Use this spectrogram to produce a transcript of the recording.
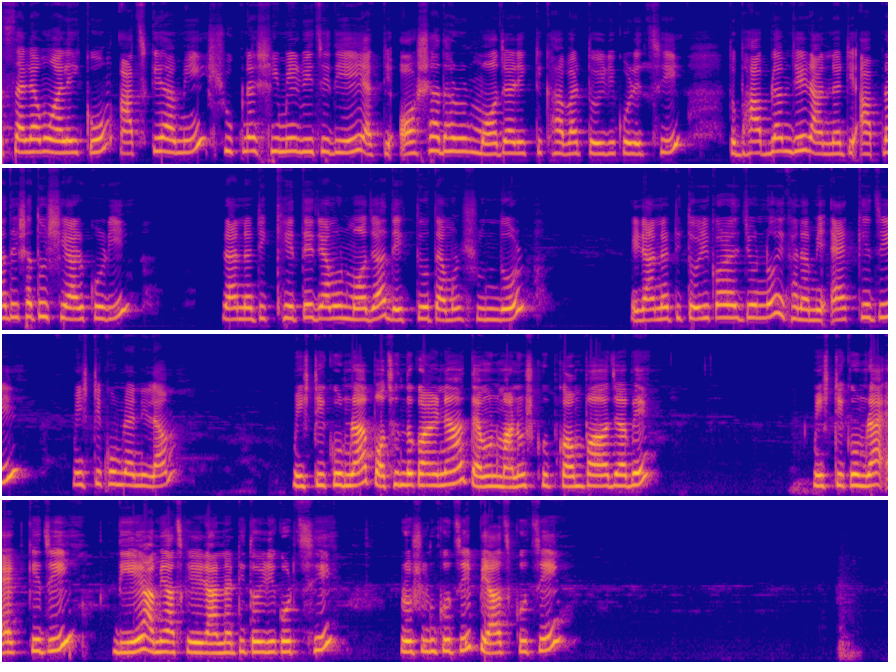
আসসালামু আলাইকুম। আজকে আমি শুকনা শিমের বিচি দিয়ে একটি অসাধারণ, মজার একটি খাবার তৈরি করেছি। তো ভাবলাম যে রান্নাটি আপনাদের সাথেও শেয়ার করি। রান্নাটি খেতে যেমন মজা, দেখতেও তেমন সুন্দর। এই রান্নাটি তৈরি করার জন্য এখানে আমি এক কেজি মিষ্টি কুমড়া নিলাম। মিষ্টি কুমড়া পছন্দ করে না, তেমন মানুষ খুব কম পাওয়া যাবে। মিষ্টি কুমড়া এক কেজি। দিয়ে আমি আজকে এই রান্নাটি তৈরি করছি। রসুন কুচি, পেঁয়াজ কুচি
